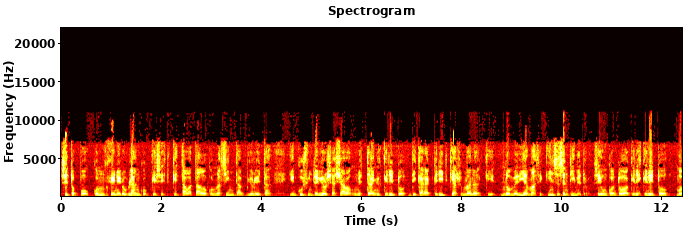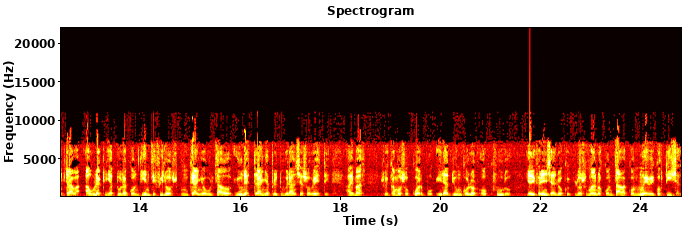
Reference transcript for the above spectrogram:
se topó con un género blanco que, estaba atado con una cinta violeta y en cuyo interior se hallaba un extraño esqueleto de características humanas que no medía más de 15 centímetros. Según contó aquel esqueleto, mostraba a una criatura con dientes filos, un cráneo abultado y una extraña protuberancia sobre este. Además, su escamoso cuerpo era de un color oscuro y a diferencia de lo que los humanos contaba con nueve costillas.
